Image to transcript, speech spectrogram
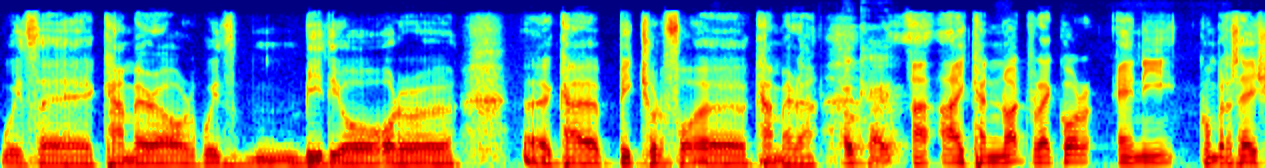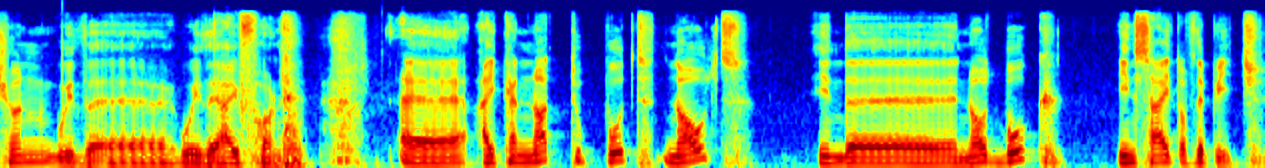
with a camera or with video or a, a picture for uh, camera. Okay. I, I, cannot record any conversation with uh, with the iPhone. uh, I cannot to put notes in the notebook inside of the pitch.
